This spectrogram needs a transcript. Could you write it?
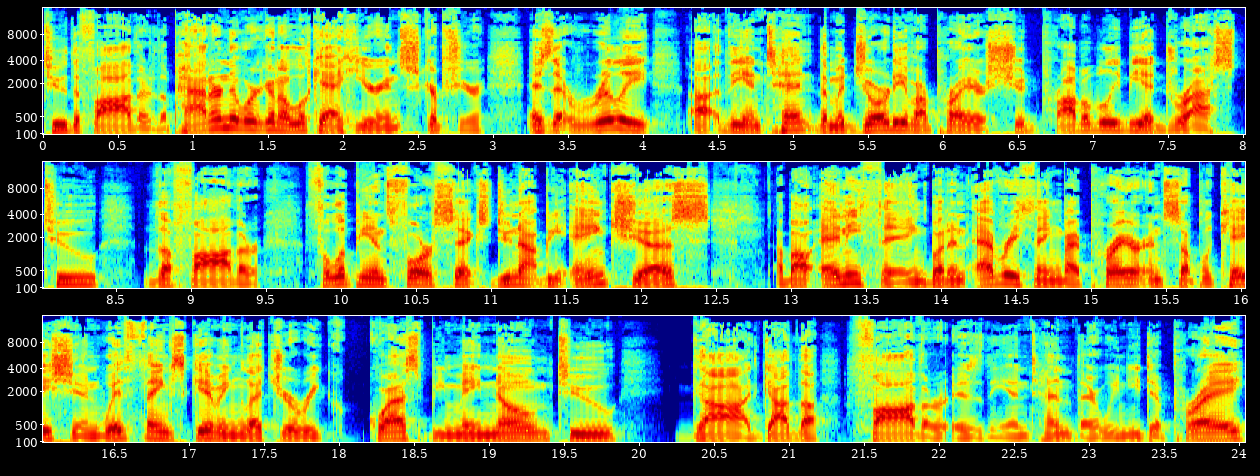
to the Father. The pattern that we're going to look at here in Scripture is that really uh, the intent, the majority of our prayers should probably be addressed to the Father. Philippians 4 6, do not be anxious about anything, but in everything by prayer and supplication with thanksgiving, let your requests be made known to God. God the Father is the intent there. We need to pray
